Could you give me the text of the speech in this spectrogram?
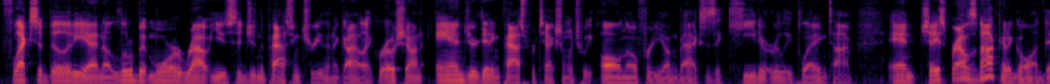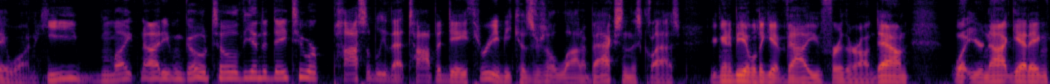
flexibility and a little bit more route usage in the passing tree than a guy like Roschon, and you're getting pass protection, which we all know for young backs is a key to early playing time. And Chase Brown's not going to go on day one. He might not even go till the end of day two or possibly that top of day three because there's a lot of backs in this class. You're going to be able to get value further on down what you're not getting,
